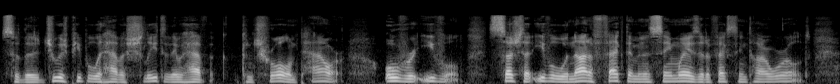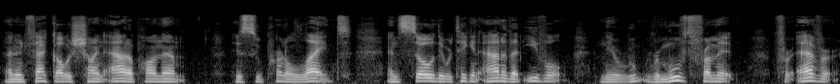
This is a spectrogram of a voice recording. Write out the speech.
so the Jewish people would have a shlita, they would have control and power over evil, such that evil would not affect them in the same way as it affects the entire world. And in fact, God would shine out upon them His supernal light. And so they were taken out of that evil, and they were removed from it forever.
